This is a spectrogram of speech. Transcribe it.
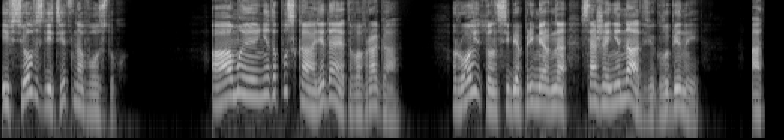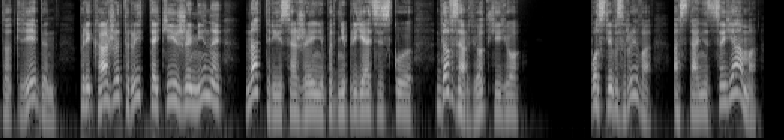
и все взлетит на воздух. А мы не допускали до этого врага. Роет он себе примерно сажени на две глубины, а тот Лебен прикажет рыть такие же мины на три сажени под неприятельскую, да взорвет ее. После взрыва останется яма —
